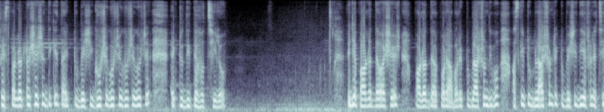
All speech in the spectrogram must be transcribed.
ফেস পাউডারটা শেষের দিকে তাই একটু বেশি ঘষে ঘষে ঘষে ঘষে একটু দিতে হচ্ছিল। এই যে পাউডার দেওয়া শেষ পাউডার দেওয়ার পরে আবার একটু ব্লাশন দিব। আজকে একটু ব্লাশনটা একটু বেশি দিয়ে ফেলেছি,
